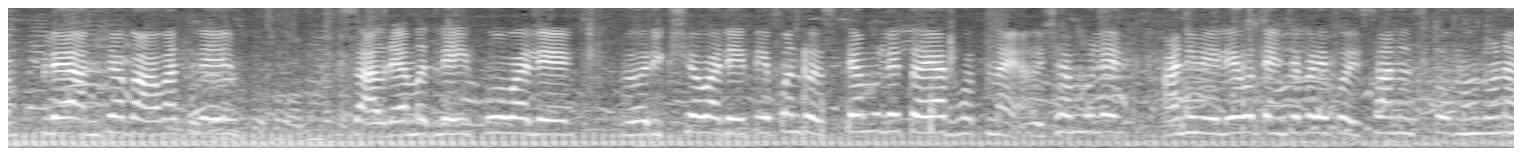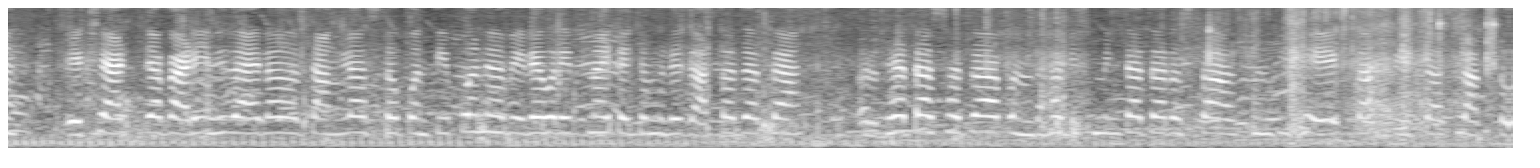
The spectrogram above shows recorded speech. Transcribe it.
आपल्या आमच्या गावातले सावऱ्यामधले इकोवाले रिक्षावाले ते पण रस्त्यामुळे तयार होत नाही. अशामुळे आणि वेळेवर त्यांच्याकडे पैसा नसतो. म्हणून एकशे आठच्या गाडीने जायला चांगलं असतं पण ते पण वेळेवर येत नाही. त्याच्यामुळे जाता जाता अर्ध्या तासाचा पंधरा वीस मिनिटाचा रस्ता असून तिथे एक तास दीड तास लागतो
